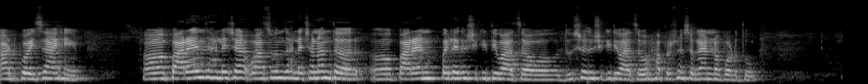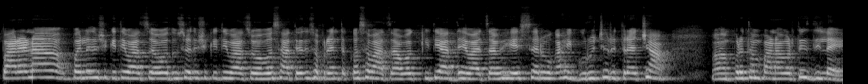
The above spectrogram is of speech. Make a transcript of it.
आठवायचं आहे. पारायण झाल्याच्या वाचून झाल्याच्यानंतर पारायण पहिल्या दिवशी किती वाचावं दुसऱ्या दिवशी किती वाचावं हा प्रश्न सगळ्यांना पडतो. पारायणा पहिल्या दिवशी किती वाचावं दुसऱ्या दिवशी किती वाचावं सातव्या दिवसापर्यंत कसं वाचावं किती अध्याय वाचावं हे सर्व काही गुरुचरित्राच्या प्रथम पानावरतीच दिलं आहे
